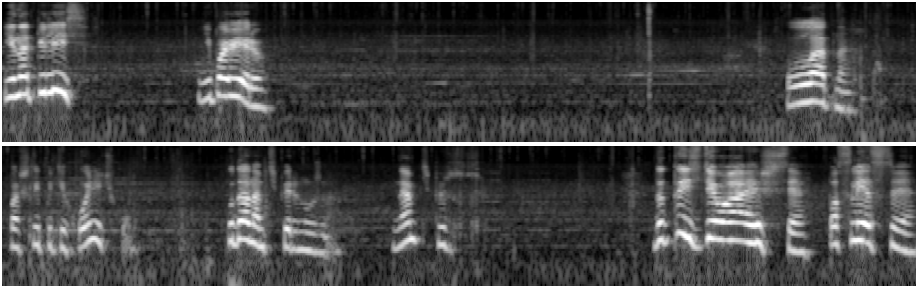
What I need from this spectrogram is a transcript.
И напились. Не поверю. Ладно. Пошли потихонечку. Куда нам теперь нужно? Нам теперь... Да ты издеваешься! Последствия.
